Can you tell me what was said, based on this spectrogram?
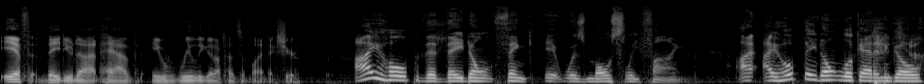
if they do not have a really good offensive line next year? I hope that they don't think it was mostly fine. I, I hope they don't look at it and go,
